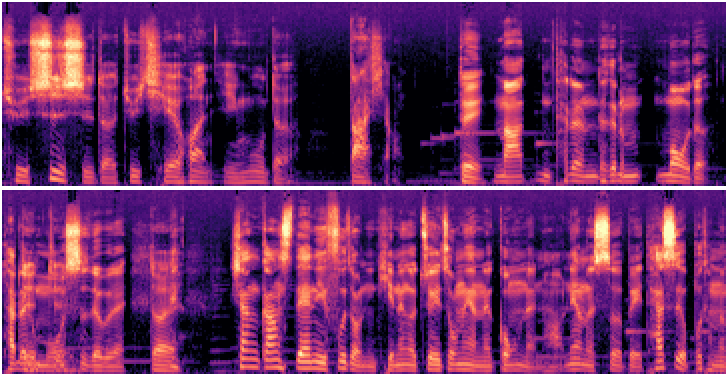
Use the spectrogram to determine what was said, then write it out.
去适时的去切换荧幕的大小，对，嘛，它的那个 mode，它的模式，对，不对？对。欸像刚 Stanley 副总你提那个追踪那样的功能哈，那样的设备，它是有不同的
